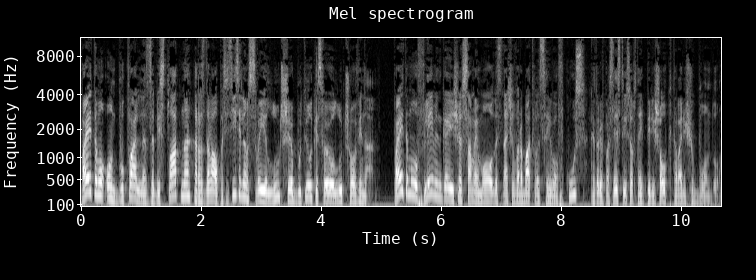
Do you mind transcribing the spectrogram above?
Поэтому он буквально за бесплатно раздавал посетителям свои лучшие бутылки своего лучшего вина. Поэтому у Флеминга еще с самой молодости начал вырабатываться его вкус, который впоследствии, собственно, и перешел к товарищу Бонду.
